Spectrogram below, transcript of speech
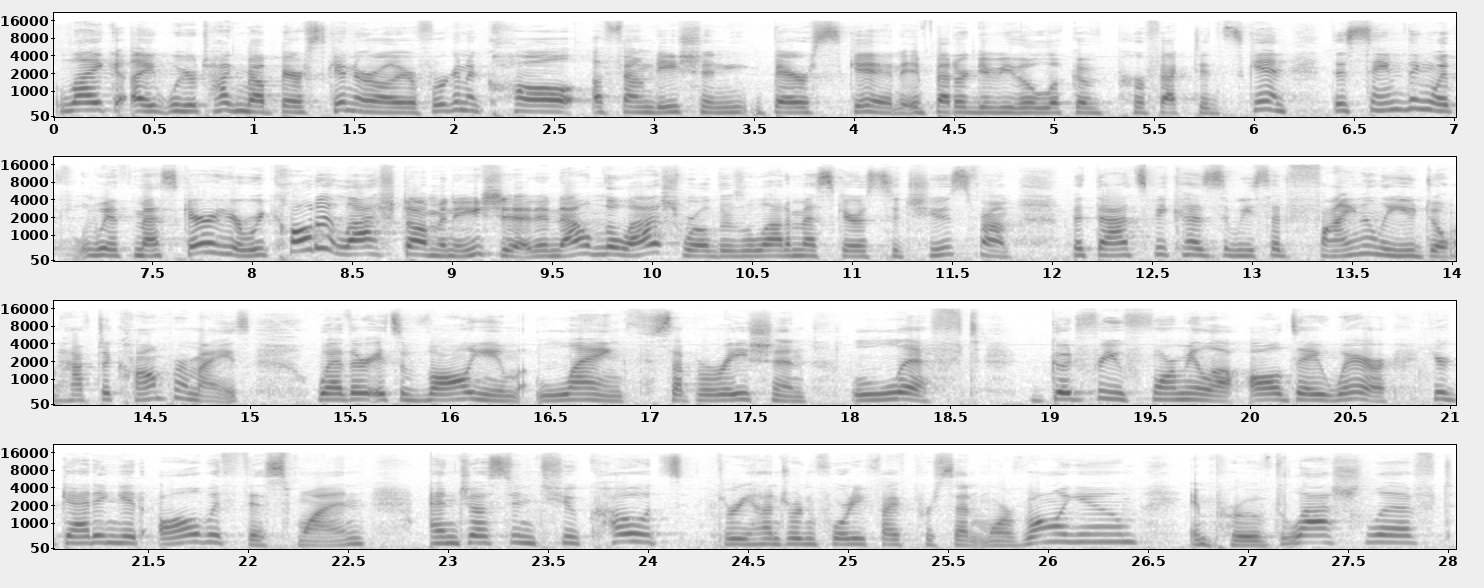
like I, we were talking about bare skin earlier, if we're going to call a foundation bare skin, it better give you the look of perfected skin. The same thing with, with mascara here. We called it lash domination. And out in the lash world, there's a lot of mascaras to choose from. But that's because we said finally you don't have to compromise. Whether it's volume, length, separation, lift, good for you formula, all day wear, you're getting it all with this one. And just in two coats, 345% more volume, improved lash lift,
